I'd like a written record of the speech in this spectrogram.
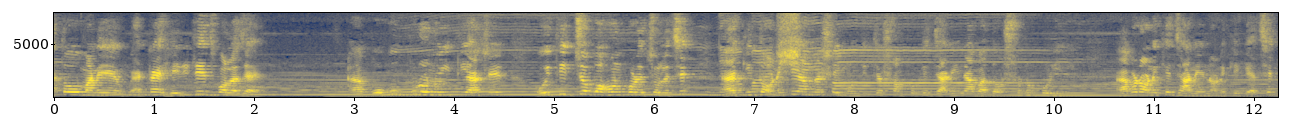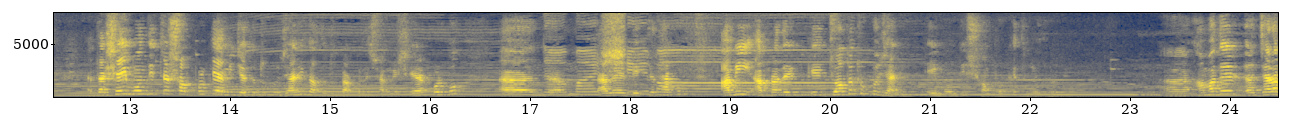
এত মানে একটা হেরিটেজ বলা যায় বহু পুরনো ইতিহাসের ঐতিহ্য বহন করে চলেছে। কিন্তু অনেকেই আমরা সেই মন্দিরটা সম্পর্কে জানি না বা দর্শনও করিনি। আবার অনেকে জানেন, অনেকে গেছেন। তা সেই মন্দিরটা সম্পর্কে আমি যতটুকু জানি, ততটুকু আপনাদের সামনে শেয়ার করব। তাহলে দেখতে থাকুন। আমি আপনাদেরকে যতটুকু জানি এই মন্দির সম্পর্কে তুলে ধরবো। আমাদের, যারা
